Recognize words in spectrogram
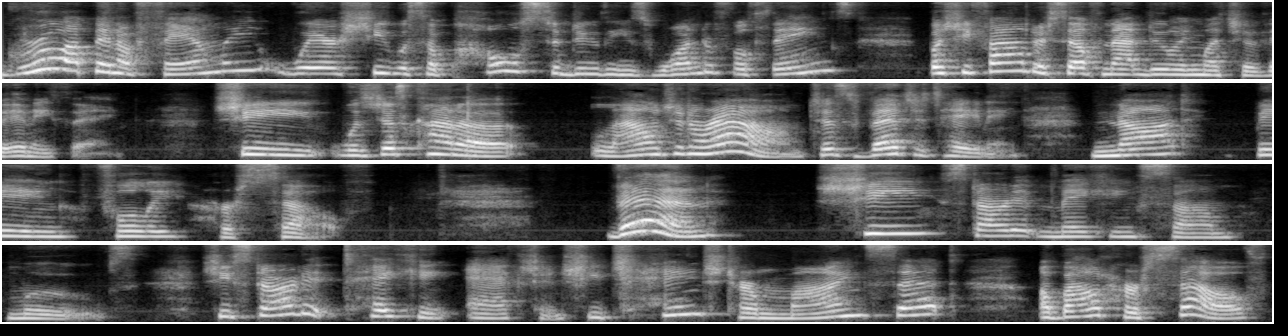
grew up in a family where she was supposed to do these wonderful things, but she found herself not doing much of anything. She was just kind of lounging around, just vegetating, not being fully herself. Then she started making some moves. She started taking action. She changed her mindset about herself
